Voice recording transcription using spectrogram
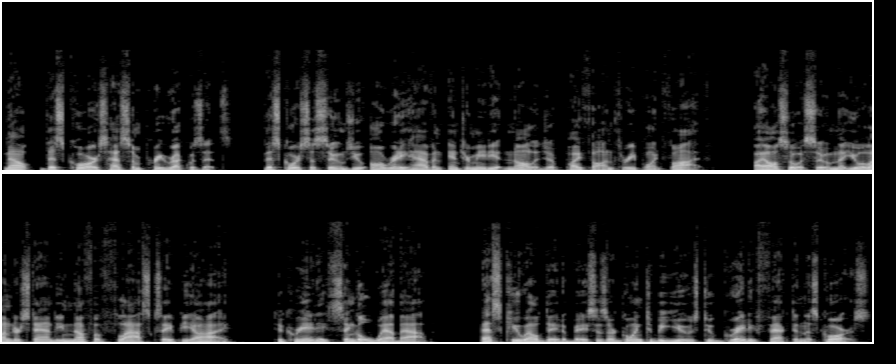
Now, this course has some prerequisites. This course assumes you already have an intermediate knowledge of Python 3.5. I also assume that you will understand enough of Flask's API to create a single web app. SQL databases are going to be used to great effect in this course,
